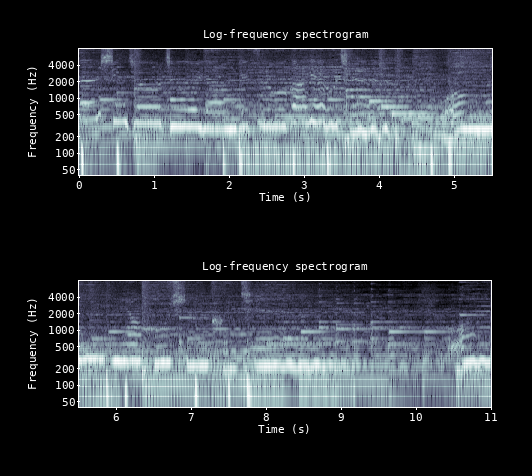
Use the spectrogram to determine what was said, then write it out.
甘心就这样彼此无挂也无牵？我们要互相亏欠。我。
